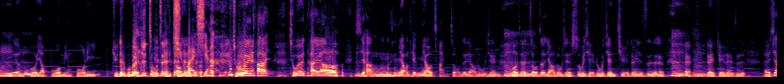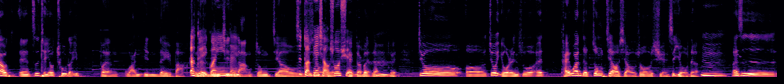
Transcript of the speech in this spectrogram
因为如果要博名博利，绝对不会去做这条路。除非他，除非他要像妙天妙产走这条路线，或者走这条路线书写路线，绝对是，对，绝对是。呃，像呃之前又出了一本观音类吧，啊对，观音类宗教是短篇小说选，对不对？对，就呃就有人说，哎。台湾的宗教小说选是有的，嗯，但是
